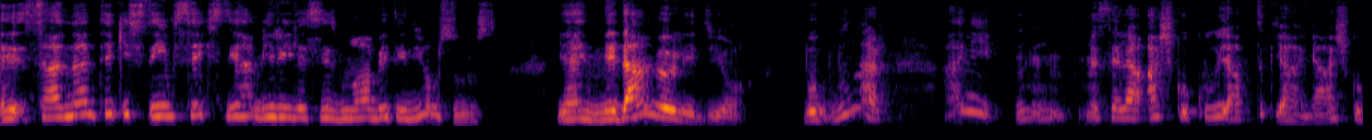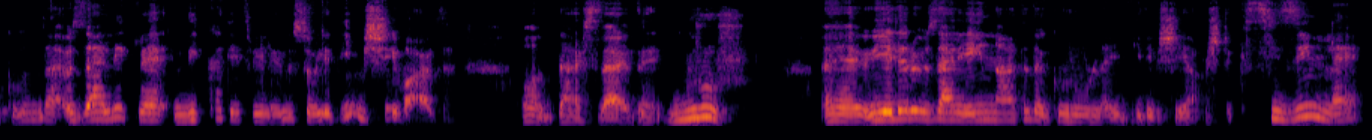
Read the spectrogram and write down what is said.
Eee, senden tek isteğim seks diyen biriyle siz muhabbet ediyor musunuz? Yani, neden böyle diyor? Bu bunlar, hani, mesela aşk okulu yaptık ya, hani, aşk okulunda özellikle dikkat etmelerini söylediğim bir şey vardı o derslerde. Gurur. Eee, üyelere özel yayınlarda da gururla ilgili bir şey yapmıştık. Sizinle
